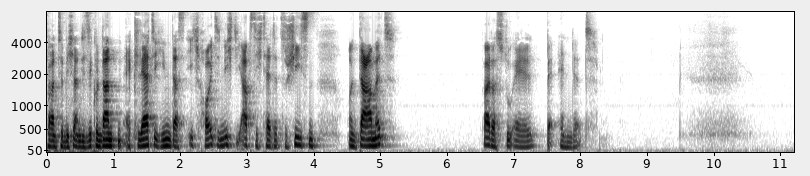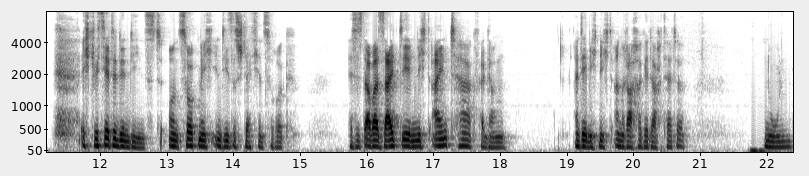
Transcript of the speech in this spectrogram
wandte mich an die Sekundanten, erklärte ihnen, dass ich heute nicht die Absicht hätte zu schießen, und damit war das Duell beendet. Ich quittierte den Dienst und zog mich in dieses Städtchen zurück. Es ist aber seitdem nicht ein Tag vergangen, an dem ich nicht an Rache gedacht hätte. Nun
